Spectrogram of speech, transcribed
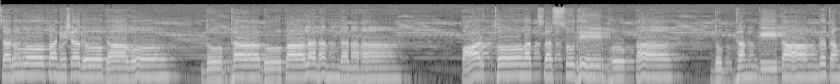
सर्वोपनिषदो गावो दोग्धा गोपालनन्दनः पार्थो वत्सः सुधीर्भोक्ता दुग्धं गीतामृतं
